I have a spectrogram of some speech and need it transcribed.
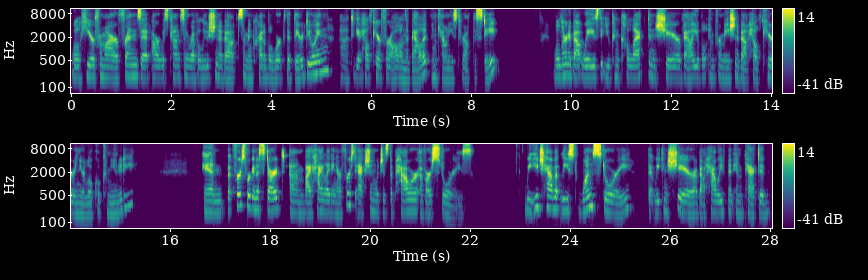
We'll hear from our friends at our Wisconsin Revolution about some incredible work that they're doing uh, to get healthcare for all on the ballot in counties throughout the state. We'll learn about ways that you can collect and share valuable information about healthcare in your local community. And but first, we're going to start um, by highlighting our first action, which is the power of our stories. We each have at least one story that we can share about how we've been impacted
